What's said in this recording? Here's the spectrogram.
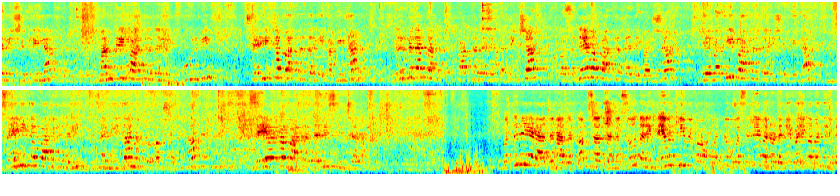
ಪಾತ್ರದಲ್ಲಿ ಮಂತ್ರಿ ಪಾತ್ರದಲ್ಲಿ ಪೂರ್ವಿ ಸೈನಿಕ ಪಾತ್ರದಲ್ಲಿ ಅಮೀನ ದುರ್ಗದ ಪಾತ್ರದಲ್ಲಿ ಪ್ರತೀಕ್ಷಾ, ವಸುದೇವ ಪಾತ್ರದಲ್ಲಿ ವರ್ಷ, ದೇವಕಿ ಪಾತ್ರದಲ್ಲಿ ಶಿವಲೀಲಾ ಸೈನಿಕ ಪಾತ್ರದಲ್ಲಿ ಸಂಗೀತ ಮತ್ತು ಅಕ್ಷರಿಕ ದೇವಕ ಪಾತ್ರದಲ್ಲಿ ಸಿಂಚನ. ಮಧುರೆಯ ರಾಜನಾದ ಕಂಸ ತನ್ನ ಸೋದರಿ ದೇವಕಿ ವಿವಾಹವನ್ನು ವಸುದೇವನೊಡನೆ ವೈಭವದಿಂದ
